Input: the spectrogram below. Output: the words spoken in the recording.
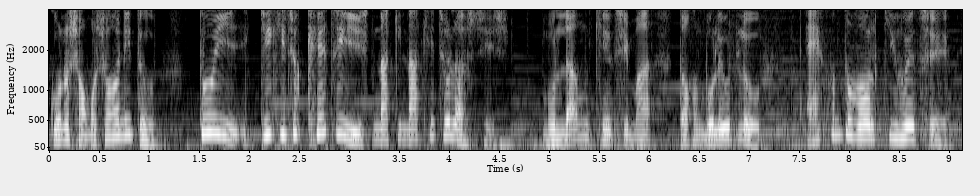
কোনো সমস্যা হয়নি তো? তুই কি কিছু খেয়েছিস নাকি না খেয়ে চলে আসছিস? বললাম, খেয়েছি মা। তখন বলে উঠল, এখন তো বল কি হয়েছে?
